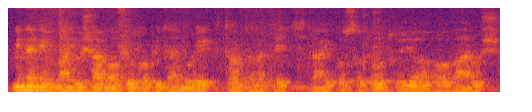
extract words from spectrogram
Minden év májusában főkapitány úrék tartanak egy tájékoztatót, hogy a, a város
